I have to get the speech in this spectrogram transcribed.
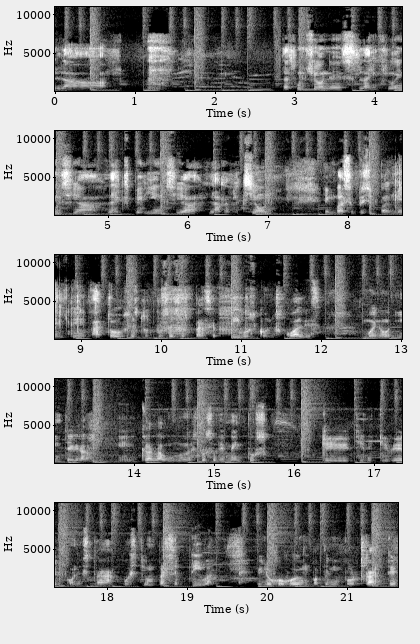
la las funciones, la influencia, la experiencia, la reflexión, en base principalmente a todos estos procesos perceptivos con los cuales, bueno, integran eh, cada uno de estos elementos que tiene que ver con esta cuestión perceptiva. El ojo juega un papel importante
